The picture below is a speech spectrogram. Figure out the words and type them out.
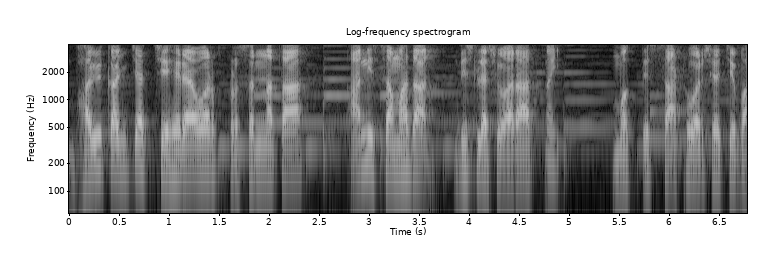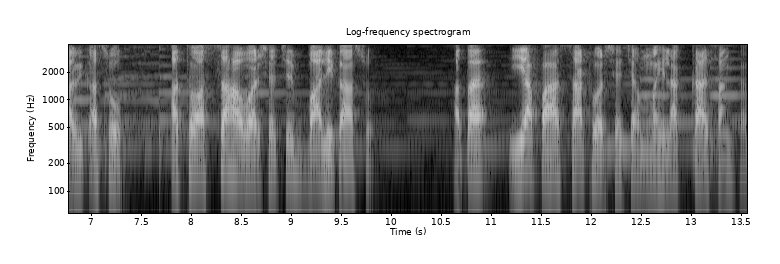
भाविकांच्या चेहऱ्यावर प्रसन्नता आणि समाधान दिसल्याशिवाय राहत नाही. मग ते साठ वर्षाचे भाविक असो अथवा सहा वर्षाचे बालिका असो. आता या पहा साठ वर्षाच्या महिला काय सांगतात.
